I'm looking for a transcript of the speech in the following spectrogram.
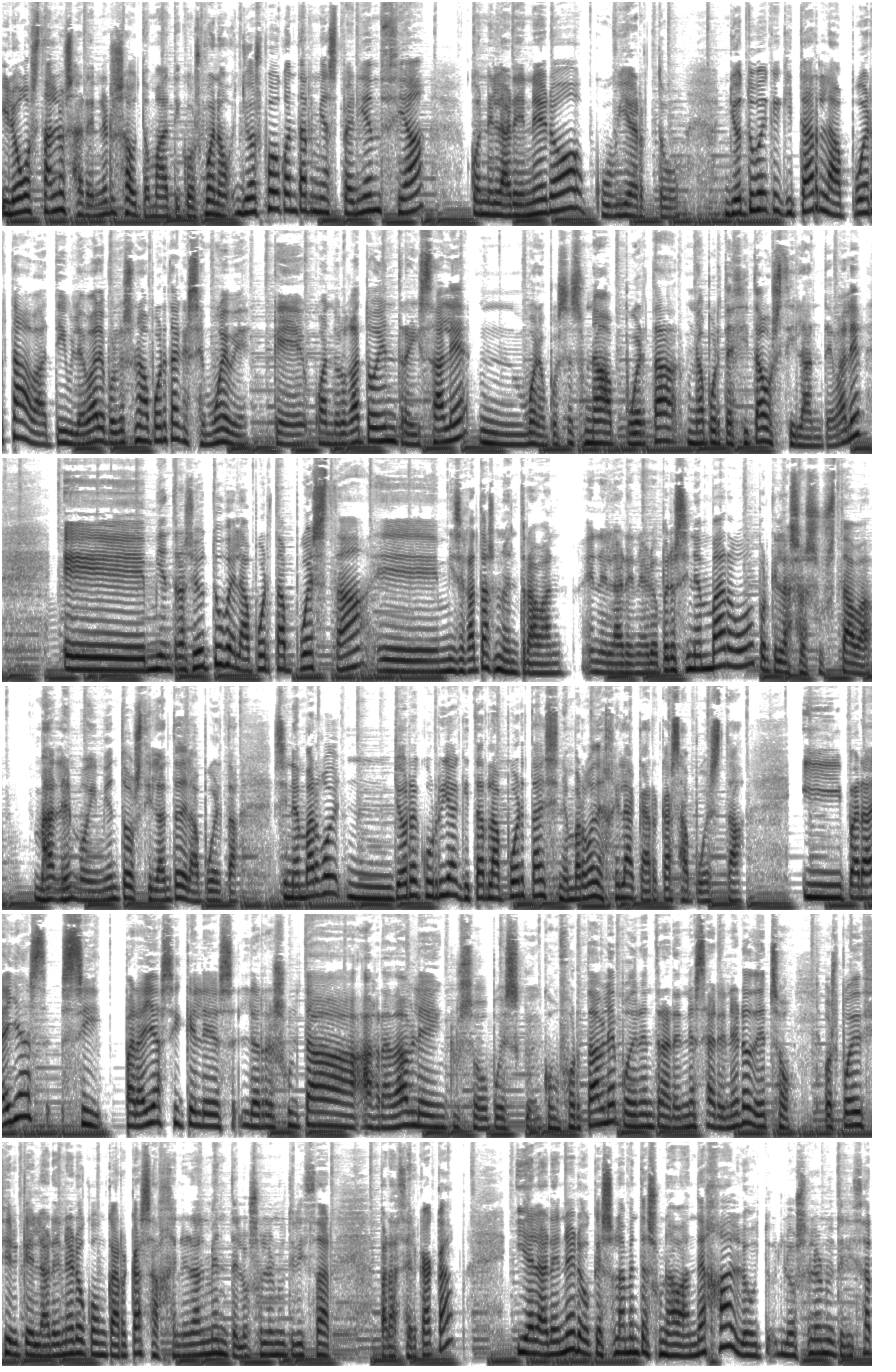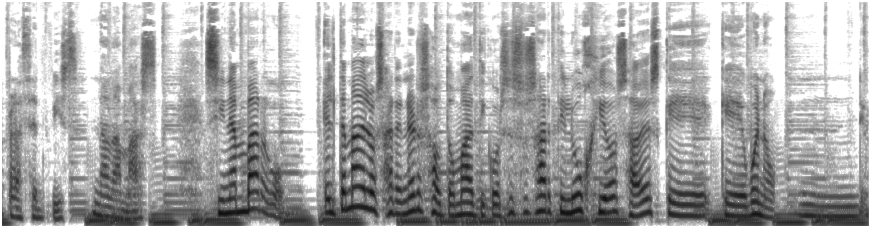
Y luego están los areneros automáticos. Bueno, yo os puedo contar mi experiencia con el arenero cubierto. Yo tuve que quitar la puerta abatible, ¿vale? Porque es una puerta que se mueve, que cuando el gato entra y sale, mm, bueno, pues es una puerta, una puertecita oscilante, ¿vale? Eh, mientras yo tuve la puerta puesta, eh, mis gatas no entraban en el arenero, pero sin embargo, porque las asustaba, ¿vale? El movimiento oscilante de la puerta. Sin embargo, mm, yo recurrí a quitar la puerta y sin embargo dejé la carcasa puesta. Y para ellas sí, para ellas sí que les, les resulta agradable e incluso pues confortable poder entrar en ese arenero. De hecho, os puedo decir que el arenero con carcasa generalmente lo suelen utilizar para hacer caca y el arenero que solamente es una bandeja lo, suelen utilizar para hacer pis, nada más. Sin embargo, el tema de los areneros automáticos, esos artilugios, ¿sabes? Que, bueno,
